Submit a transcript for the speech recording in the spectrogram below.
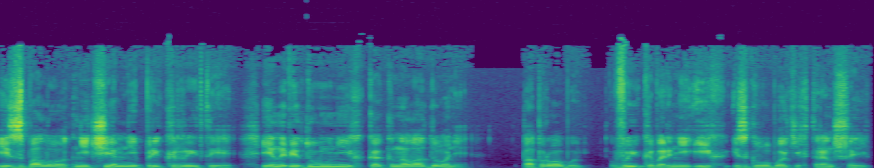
из болот, ничем не прикрытые, и на виду у них, как на ладони. Попробуй, выковырни их из глубоких траншей.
